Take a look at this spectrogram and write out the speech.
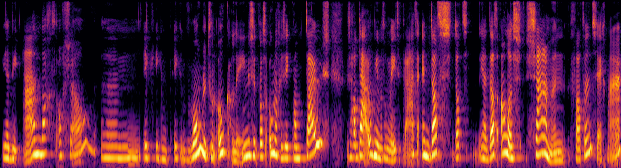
ja, die aandacht of zo. Um, ik, ik, ik woonde toen ook alleen, dus het was ook nog eens, ik kwam thuis, dus had daar ook niemand om mee te praten. En dat, dat, ja, dat alles samenvattend, zeg maar,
